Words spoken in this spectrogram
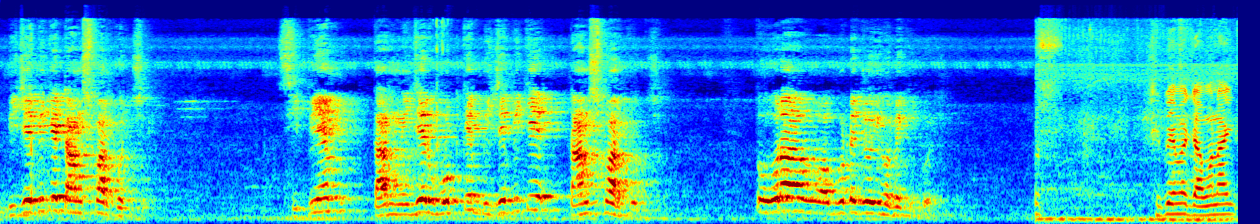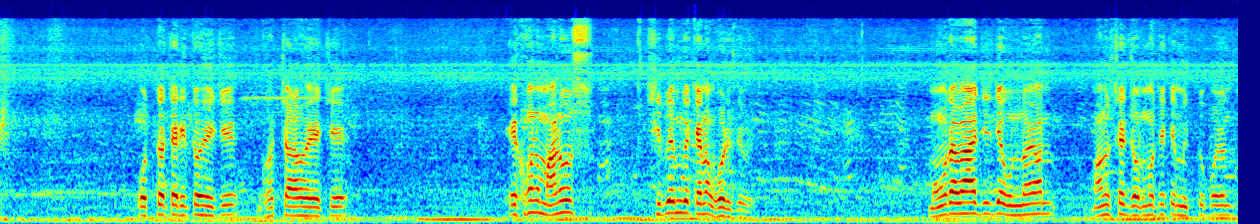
বিজেপিকে ট্রান্সফার করছে। সিপিএম তার নিজের ভোটকে বিজেপিকে ট্রান্সফার করছে। তো ওরা ভোটে জয়ী হবে কি করে? সিপিএমের জামানায় অত্যাচারিত হয়েছে ঘর ছাড়া হয়েছে। এখন মানুষ সিপিএমকে কেন ভোট দেবে? মমতা ব্যানার্জির যে উন্নয়ন, মানুষের জন্ম থেকে মৃত্যু পর্যন্ত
